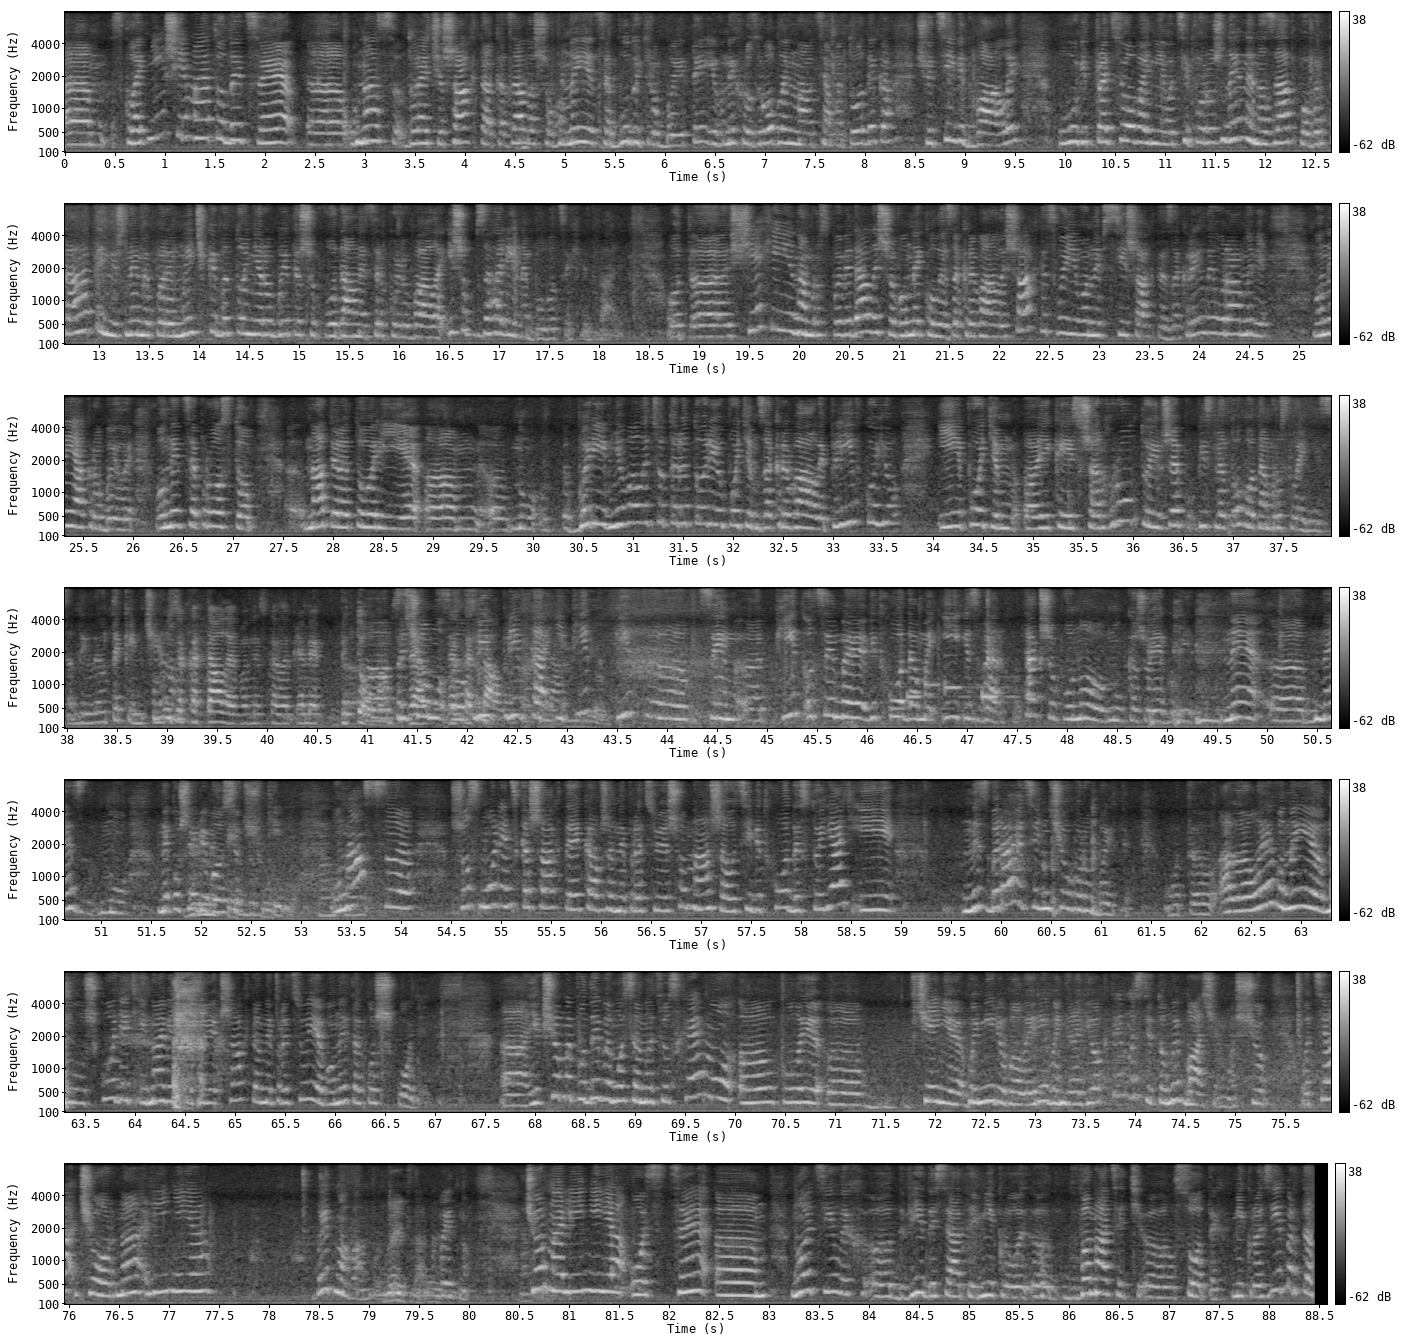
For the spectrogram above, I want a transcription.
Ем, складніші методи це е, у нас, до речі, шахта казала, що вони це будуть робити, і в них розроблена оця методика, що ці відвали у відпрацьовані оці порожнини назад повертати, між ними перемички бетонні робити, щоб вода не циркулювала, і щоб взагалі не було цих відвалів. От е, з Чехії нам розповідали, що вони, коли закривали шахти свої, вони всі шахти закрили уранові. Вони як робили? Вони це просто е, на території ем, е, ну, вирівнювали цю територію, потім закривали плівкою, і потім е, якийсь шар ґрунту, і вже після того там рослинність садили. От таким Ну, чином. закатали, вони сказали, прямо як Е. Причому за- е, плів- плівка і під, під цим під оцими відходами і, і зверху, так щоб воно ну кажу, якби не, не ну не поширювалося в довкіллі. У нас що Смолянська шахта, яка вже не працює, що наша, оці відходи стоять і не збираються нічого робити. От, е, але вони ну, шкодять і навіть як шахта не працює, вони також шкодять. Е, Якщо ми подивимося на цю схему, е, коли вчені вимірювали рівень радіоактивності, то ми бачимо, що оця чорна лінія видно вам? буде? Видно, Так, видно. Чорна лінія, ось це е, 0,2 мікро, е, 12 сотих мікрозіберта.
